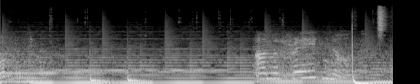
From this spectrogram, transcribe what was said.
them? I'm afraid not.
